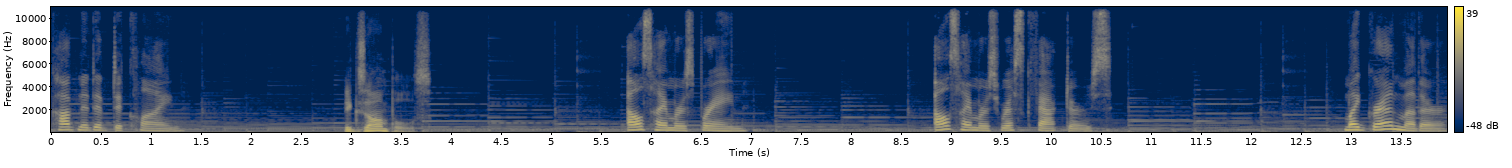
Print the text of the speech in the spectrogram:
Cognitive decline. Examples Alzheimer's brain. Alzheimer's risk factors. My grandmother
